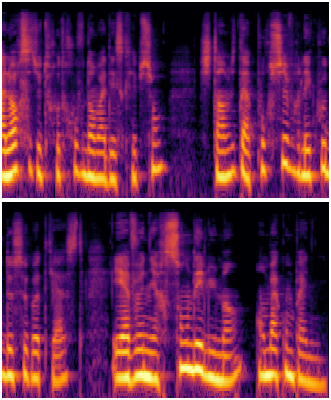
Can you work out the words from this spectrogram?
Alors si tu te retrouves dans ma description, je t'invite à poursuivre l'écoute de ce podcast et à venir sonder l'humain en ma compagnie.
